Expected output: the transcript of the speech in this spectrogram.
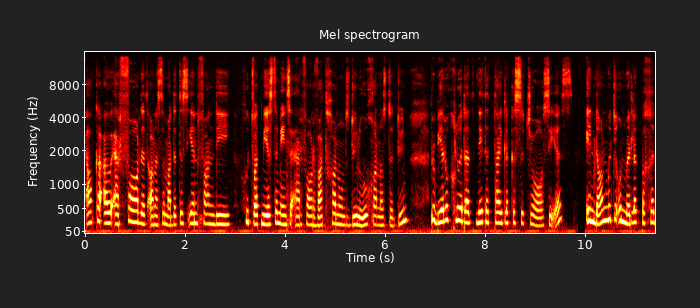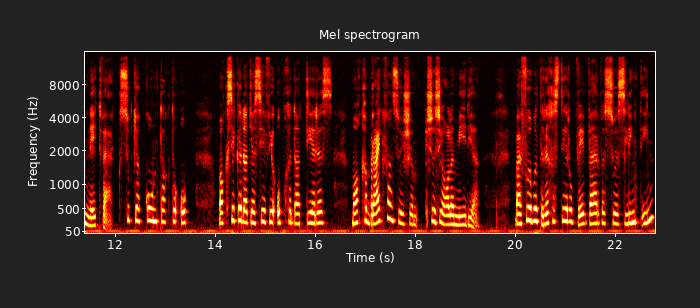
Elke ou ervaar dit anders, maar dit is een van die goed wat meeste mense ervaar, wat gaan ons doen? Hoe gaan ons dit doen? Probeer ook glo dat net 'n tydelike situasie is en dan moet jy onmiddellik begin netwerk. Soek jou kontakte op. Maak seker dat jou CV opgedateer is. Maak gebruik van sosiale media. Byvoorbeeld registreer op webwerwe soos LinkedIn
